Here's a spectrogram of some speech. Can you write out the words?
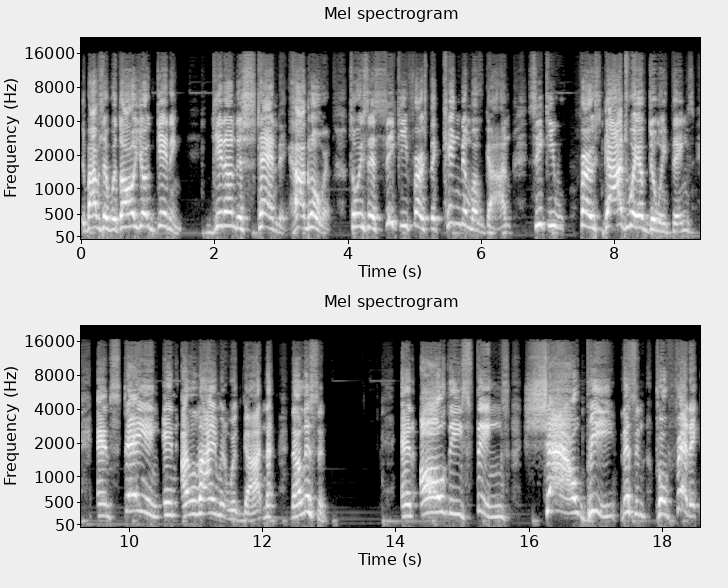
The Bible said, with all you're getting, get understanding. How glory. So he says, seek ye first the kingdom of God. Seek ye first God's way of doing things and staying in alignment with God. Now, now listen. And all these things shall be, listen, prophetic.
